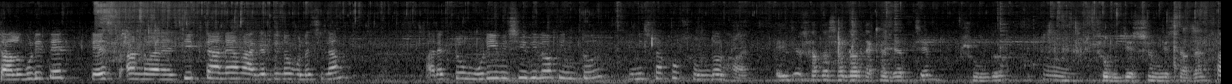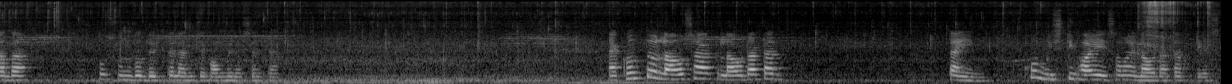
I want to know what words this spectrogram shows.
চালগুড়িতে টেস্ট আর মানে চিটটা আনে আমি আগের দিনও বলেছিলাম। আর একটু মুড়ি মিশিয়ে দিলেও কিন্তু জিনিসটা খুব সুন্দর হয়। এই যে সাদা সাদা দেখা যাচ্ছে সুন্দর। হুম। সবুজের সঙ্গে সাদা। সাদা। খুব সুন্দর দেখতে লাগছে কম্বিনেশনটা এখন তো লাউ শাক লাউ ডাঁটার টাইম খুব মিষ্টি হয় এই সময় লাউ ডাঁটার টেস্ট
